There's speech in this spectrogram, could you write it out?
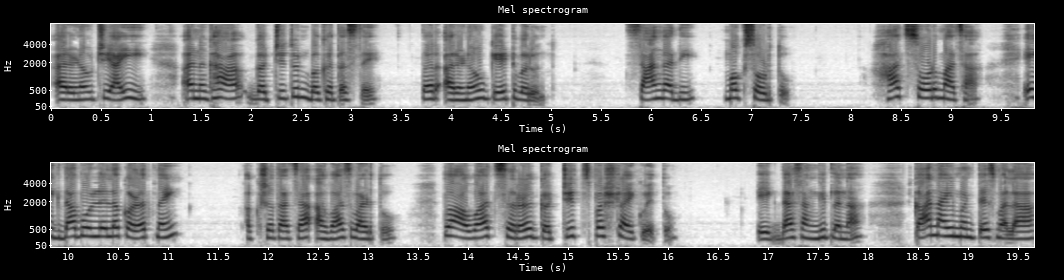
अर्णवची आई अनघा गच्चीतून बघत असते. तर अर्णव गेटवरून. सांग आधी मग सोडतो. हात सोड माझा. एकदा बोललेलं कळत नाही. अक्षताचा आवाज वाढतो. तो आवाज सरळ गच्चीत स्पष्ट ऐकू येतो. एकदा सांगितलं ना का नाही म्हणतेस मला?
